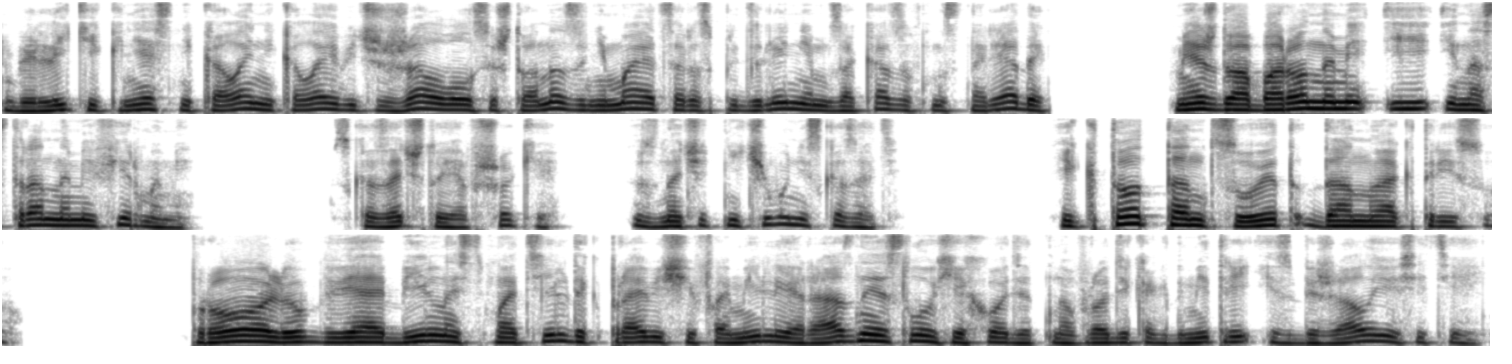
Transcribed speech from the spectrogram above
Великий князь Николай Николаевич жаловался, что она занимается распределением заказов на снаряды между оборонными и иностранными фирмами. Сказать, что я в шоке, значит ничего не сказать. И кто танцует данную актрису? Про любвеобильность Матильды к правящей фамилии разные слухи ходят, но вроде как Дмитрий избежал ее сетей.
